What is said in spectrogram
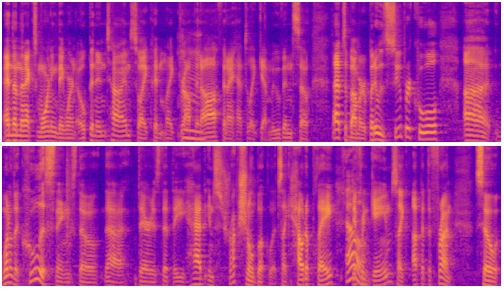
And then the next morning they weren't open in time, so I couldn't like drop Mm. it off, and I had to like get moving. So that's a bummer. But it was super cool. Uh, one of the coolest things though uh, there is that they had instructional booklets, like how to play Oh. different games, like up at the front. So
